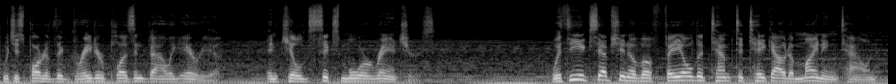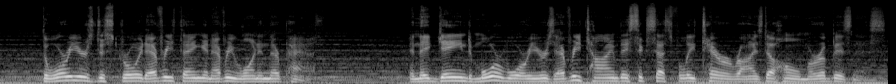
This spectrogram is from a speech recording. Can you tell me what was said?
which is part of the greater Pleasant Valley area, and killed six more ranchers. With the exception of a failed attempt to take out a mining town, the warriors destroyed everything and everyone in their path. and they gained more warriors every time they successfully terrorized a home or a business.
